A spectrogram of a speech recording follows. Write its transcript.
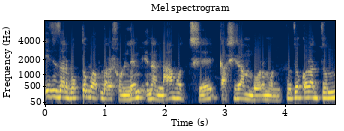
এই যে যার বক্তব্য আপনারা শুনলেন, এনার নাম হচ্ছে কাশিরাম বর্মন। পুজো করার জন্য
